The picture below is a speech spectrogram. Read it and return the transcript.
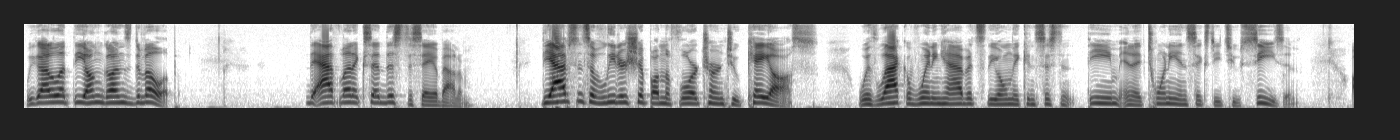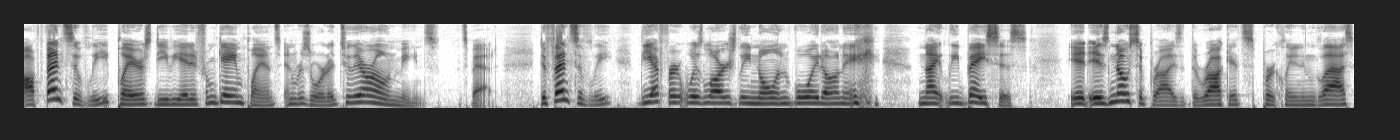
We got to let the young guns develop. The Athletic said this to say about him The absence of leadership on the floor turned to chaos with lack of winning habits the only consistent theme in a 20 and 62 season. Offensively, players deviated from game plans and resorted to their own means. It's bad. Defensively, the effort was largely null and void on a nightly basis. It is no surprise that the Rockets, per cleaning glass,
